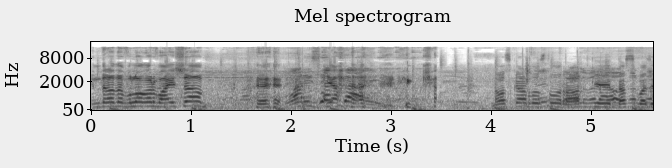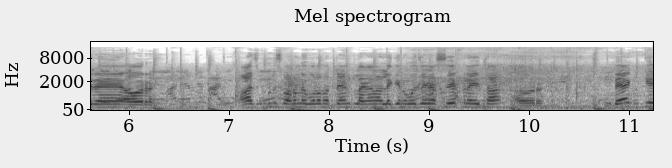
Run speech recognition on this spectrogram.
इंदिरा द ब्लॉगर भाई साहब। नमस्कार दोस्तों रात के 10 बज रहे हैं और आज पुलिस वालों ने बोला था टेंट लगाना लेकिन वो जगह सेफ़ नहीं था और बैग के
